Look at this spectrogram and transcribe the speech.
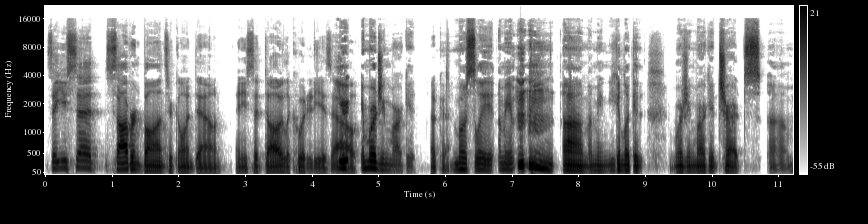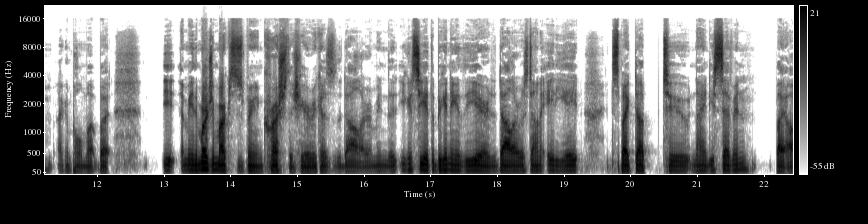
So you said sovereign bonds are going down, and you said dollar liquidity is out. Your emerging market. Okay. Mostly, I mean, um, I mean, you can look at emerging market charts. Um, I can pull them up, but it, I mean, the emerging markets is being crushed this year because of the dollar. I mean, the, you can see at the beginning of the year, the dollar was down to 88. It spiked up to 97 by uh,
